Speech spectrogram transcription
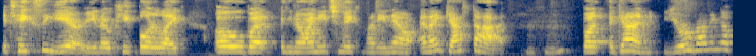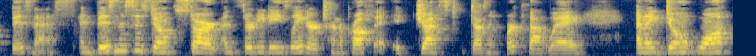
it takes a year. You know, people are like, oh, but you know, I need to make money now. And I get that. Mm-hmm. But again, you're running a business, and businesses don't start and 30 days later turn a profit. It just doesn't work that way. And I don't want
